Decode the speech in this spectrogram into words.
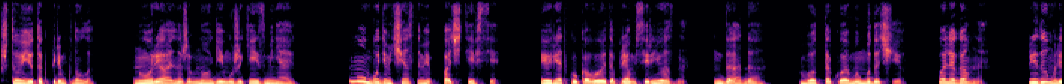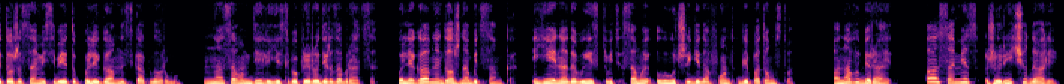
Что ее так перемкнуло? Ну, реально же многие мужики изменяют. Ну, будем честными, почти все. И редко у кого это прям серьезно. Да-да. Вот такое мы мудачье. Полигамное. Придумали тоже сами себе эту полигамность как норму. На самом деле, если по природе разобраться, полигамной должна быть самка. Ей надо выискивать самый лучший генофонд для потомства. Она выбирает. А самец жри, что дали.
